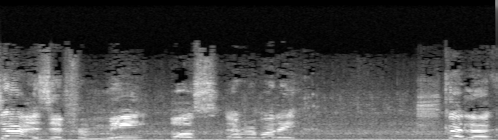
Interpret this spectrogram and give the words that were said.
That is it from me. Us everybody. Good luck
